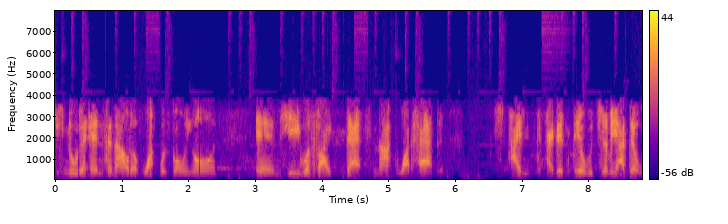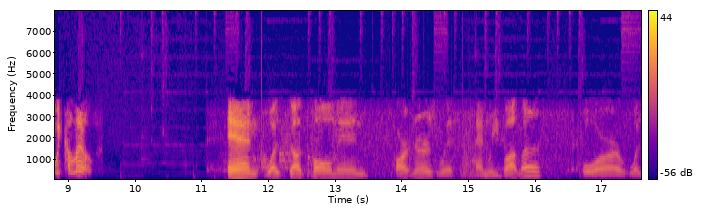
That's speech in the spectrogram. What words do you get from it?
he knew the ins and out of what was going on and he was like that's not what happened. I i didn't deal with jimmy i dealt with khalil. And was doug coleman partners with henry butler or was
